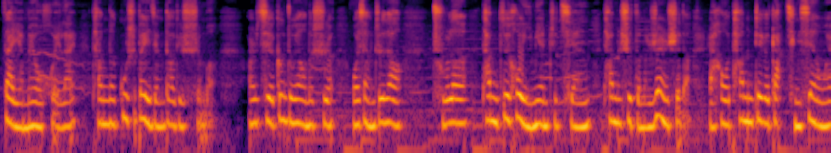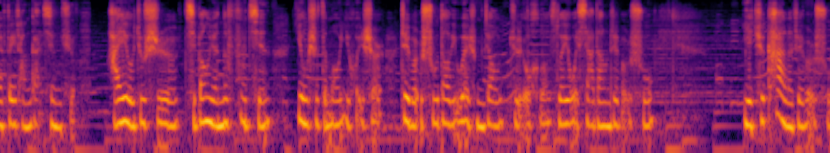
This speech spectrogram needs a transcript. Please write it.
再也没有回来？他们的故事背景到底是什么？而且更重要的是，我想知道。除了他们最后一面之前，他们是怎么认识的？然后他们这个感情线我也非常感兴趣。还有就是齐邦媛的父亲又是怎么一回事儿？这本书到底为什么叫巨流河？所以我下单了这本书，也去看了这本书。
